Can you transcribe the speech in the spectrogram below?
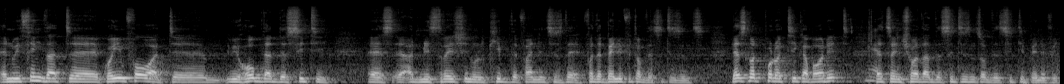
and we think that uh, going forward, uh, we hope that the city as administration will keep the finances there for the benefit of the citizens. Let's not politic about it. Yeah. Let's ensure that the citizens of the city benefit.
